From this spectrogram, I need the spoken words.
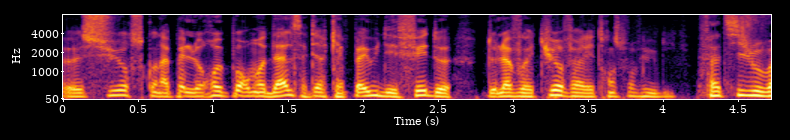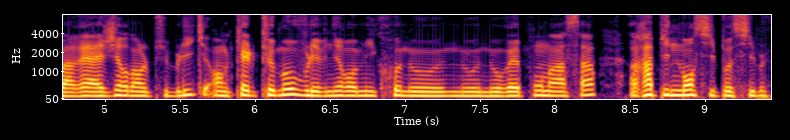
euh, sur ce qu'on appelle le report modal, c'est-à-dire qu'il n'y a pas eu d'effet de, de, la voiture vers les transports publics. Fatih, je vous vois réagir dans le public. En quelques mots, vous voulez venir au micro nous, nous, répondre à ça rapidement si possible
